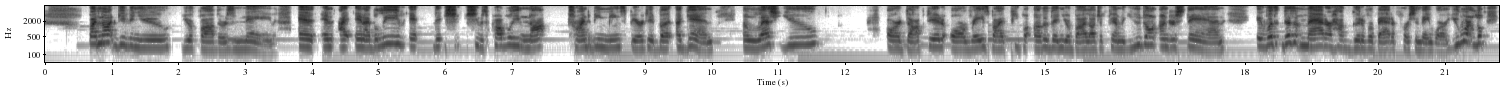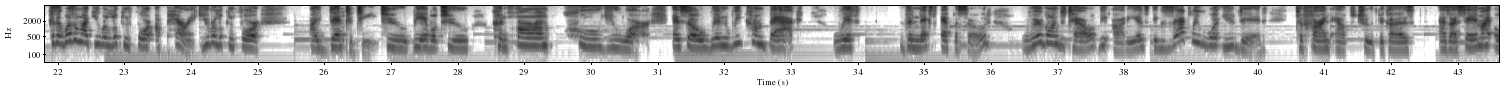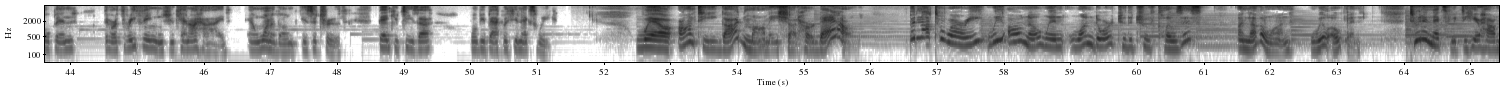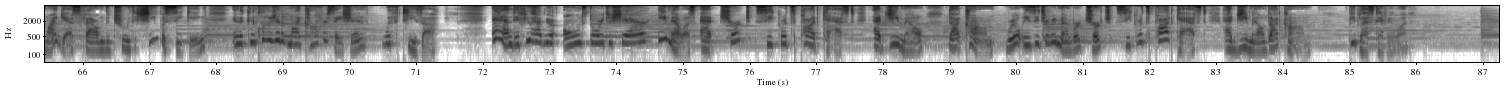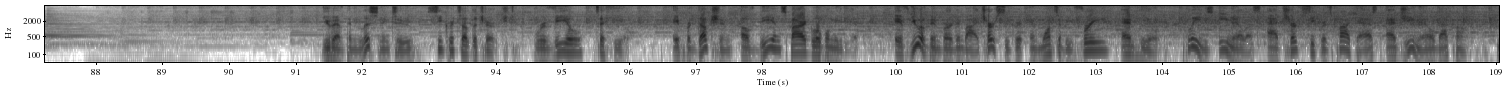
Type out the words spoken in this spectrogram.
by not giving you your father's name. And and I and I believe it that she, she was probably not trying to be mean spirited, but again, unless you are adopted or raised by people other than your biological family, you don't understand it was doesn't matter how good of or bad a person they were. You weren't look because it wasn't like you were looking for a parent. You were looking for identity to be able to confirm who you were. And so when we come back with the next episode, we're going to tell the audience exactly what you did to find out the truth because as I say in my open, there are three things you cannot hide and one of them is the truth. Thank you, Tiza. We'll be back with you next week. Well, Auntie Godmommy shut her down. But not to worry, we all know when one door to the truth closes, another one will open. Tune in next week to hear how my guest found the truth she was seeking in the conclusion of my conversation with Tiza. And if you have your own story to share, email us at churchsecretspodcast at gmail.com. Real easy to remember, churchsecretspodcast at gmail.com. Be blessed, everyone. You have been listening to Secrets of the Church Reveal to Heal, a production of Be Inspired Global Media. If you have been burdened by a church secret and want to be free and healed, please email us at churchsecretspodcast at gmail.com.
